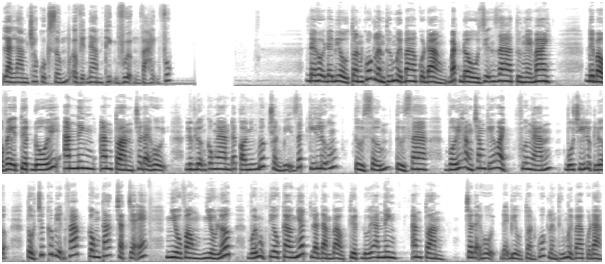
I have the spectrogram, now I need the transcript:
là làm cho cuộc sống ở Việt Nam thịnh vượng và hạnh phúc. Đại hội đại biểu toàn quốc lần thứ 13 của Đảng bắt đầu diễn ra từ ngày mai. Để bảo vệ tuyệt đối an ninh, an toàn cho đại hội, lực lượng công an đã có những bước chuẩn bị rất kỹ lưỡng, từ sớm, từ xa, với hàng trăm kế hoạch, phương án, bố trí lực lượng, tổ chức các biện pháp công tác chặt chẽ, nhiều vòng, nhiều lớp, với mục tiêu cao nhất là đảm bảo tuyệt đối an ninh, an toàn cho Đại hội đại biểu toàn quốc lần thứ 13 của Đảng.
